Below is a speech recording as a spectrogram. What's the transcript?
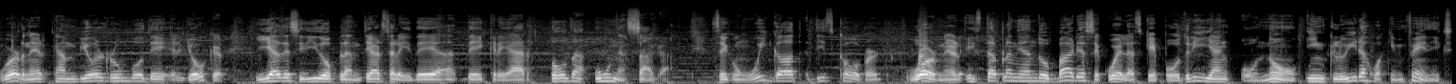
Warner cambió el rumbo de El Joker y ha decidido plantearse la idea de crear toda una saga. Según We Got Discovered, Warner está planeando varias secuelas que podrían o no incluir a Joaquín Phoenix.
